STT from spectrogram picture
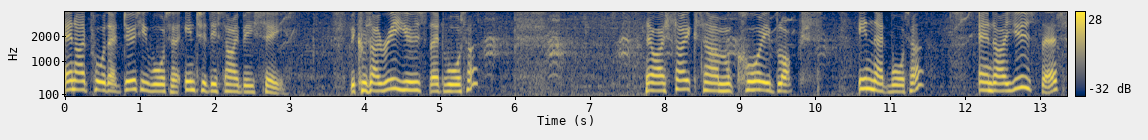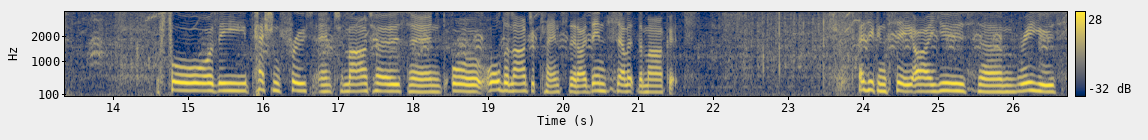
and I pour that dirty water into this IBC because I reuse that water. Now I soak some coir blocks in that water and I use that for the passion fruit and tomatoes and or all the larger plants that I then sell at the markets. As you can see, I use um, reuse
